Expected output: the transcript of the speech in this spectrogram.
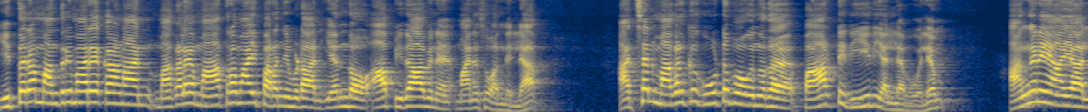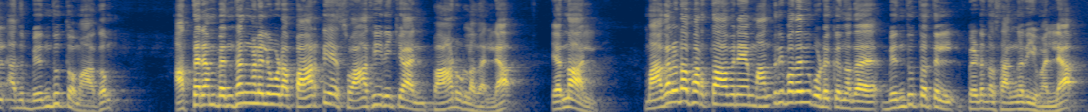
ഇത്തരം മന്ത്രിമാരെ കാണാൻ മകളെ മാത്രമായി പറഞ്ഞുവിടാൻ എന്തോ ആ പിതാവിന് മനസ്സ് വന്നില്ല. അച്ഛൻ മകൾക്ക് കൂട്ടുപോകുന്നത് പാർട്ടി രീതിയല്ല പോലും. അങ്ങനെയായാൽ അത് ബന്ധുത്വമാകും. അത്തരം ബന്ധങ്ങളിലൂടെ പാർട്ടിയെ സ്വാധീനിക്കാൻ പാടുള്ളതല്ല. എന്നാൽ മകളുടെ ഭർത്താവിനെ മന്ത്രിപദവി കൊടുക്കുന്നത് ബന്ധുത്വത്തിൽ പെടുന്ന സംഗതിയുമല്ല.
